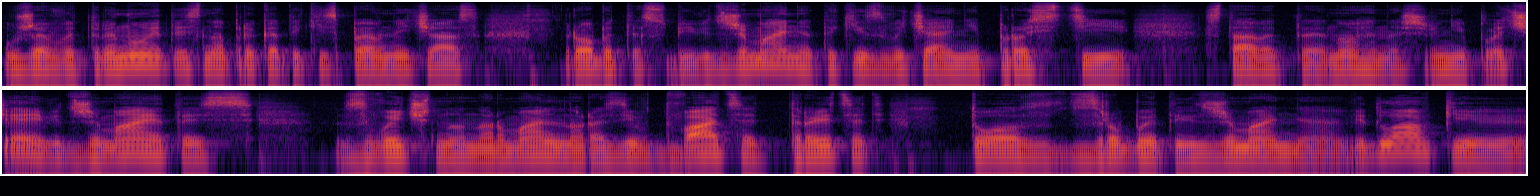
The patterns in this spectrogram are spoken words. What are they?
уже ви тренуєтесь, наприклад, якийсь певний час, робите собі віджимання, такі звичайні прості, ставите ноги на ширині плечей, віджимаєтесь звично, нормально, разів 20-30, то зробити віджимання від лавки,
